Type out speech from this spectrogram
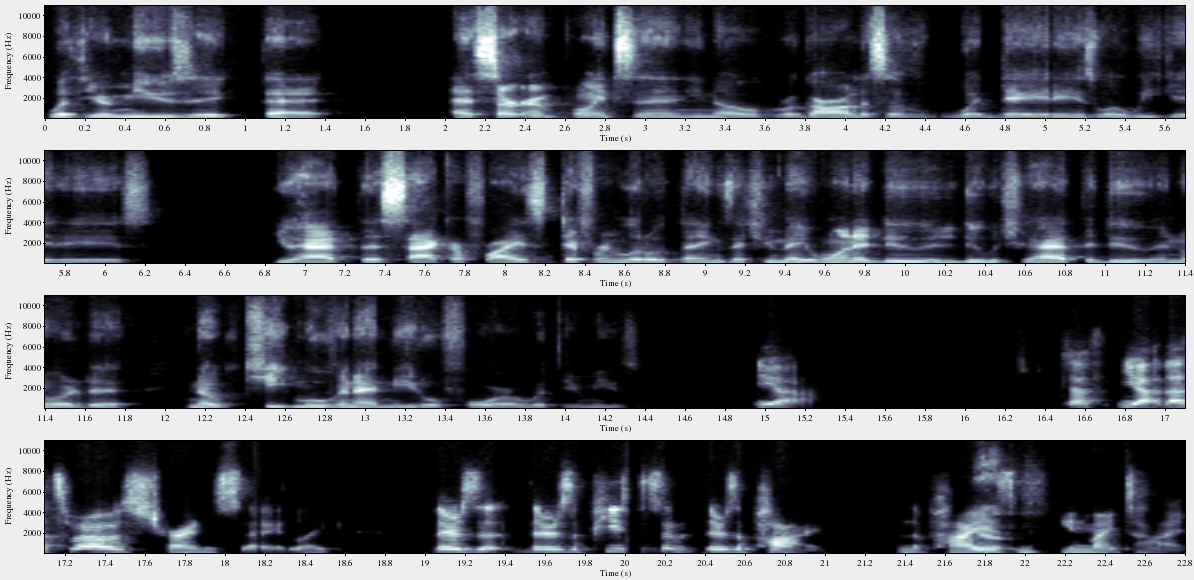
with your music that at certain points in you know regardless of what day it is what week it is you have to sacrifice different little things that you may want to do to do what you have to do in order to you know keep moving that needle forward with your music yeah Def- yeah that's what i was trying to say like there's a there's a piece of there's a pie and the pie yes. is in my time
